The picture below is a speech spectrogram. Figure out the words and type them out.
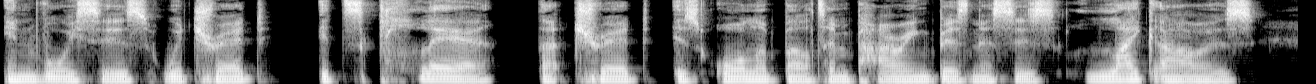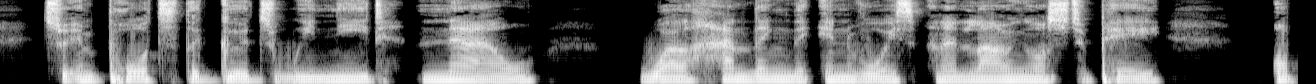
invoices with Treyd, it's clear that Treyd is all about empowering businesses like ours to import the goods we need now while handling the invoice and allowing us to pay up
